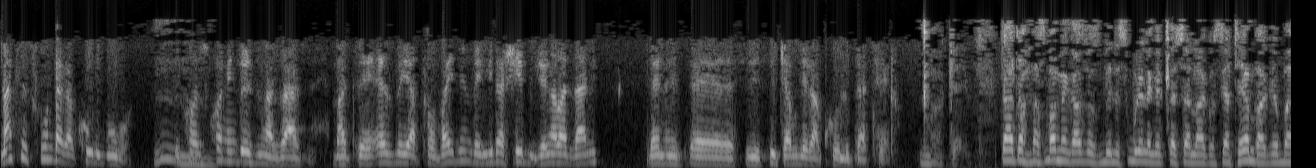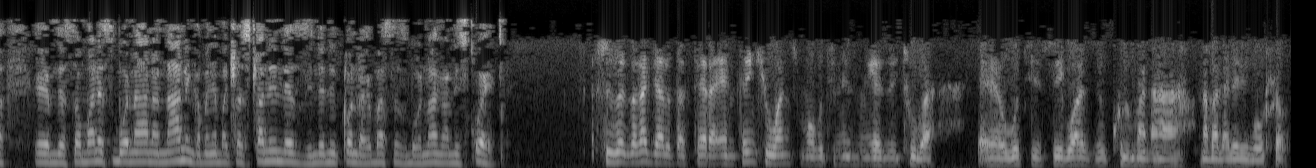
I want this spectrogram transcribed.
nathi sifunda kakhulu kubo Mm. because khona into ezingazazi. But uh, as they are providing the leadership njengabadlali then uh, si- sijabule kakhulu tathelo okay. Tata masibambe ngazo zibini sibulele ngexesha lakho. Siyathemba ke uba um samane sibonana nani ngamanye amaxesha xa ninezinto eniqondayo uba sizibonanga nisikwece sizwenza kanjalo dathera and thank you once more ukuthi nizinikeze ithuba eh ukuthi sikwazi ukukhuluma na- nabalaleli bohlobo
